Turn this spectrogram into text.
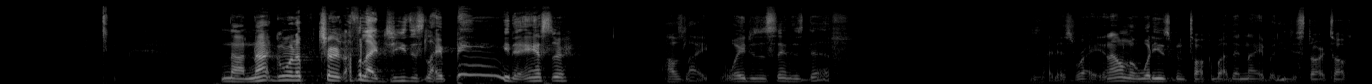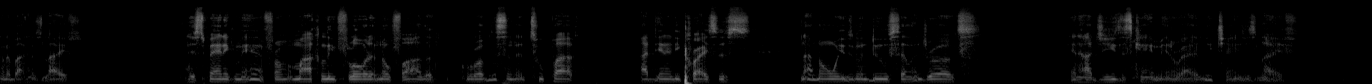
Now, not going up to church, I feel like Jesus, like, ping, me the answer. I was like, the wages of sin is death. He's like, that's right. And I don't know what he was going to talk about that night, but he just started talking about his life. Hispanic man from Immokalee, Florida, no father, grew up listening to Tupac, identity crisis, not knowing what he was going to do, selling drugs, and how Jesus came in and radically changed his life.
